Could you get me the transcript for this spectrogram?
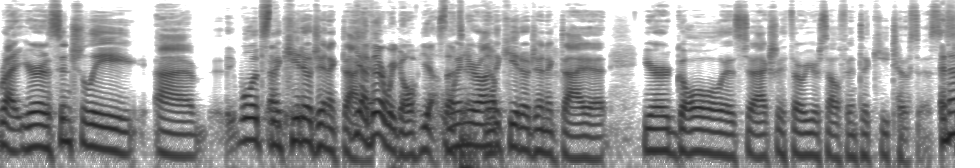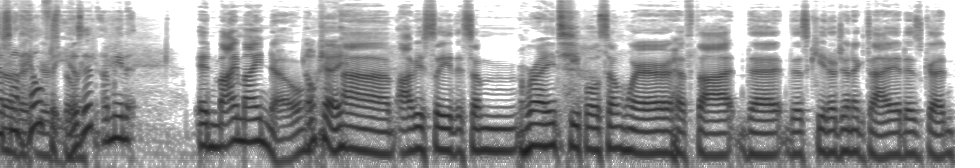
Right, you're essentially uh, well, it's the ketogenic diet. Yeah, there we go. Yes, when you're it. on yep. the ketogenic diet, your goal is to actually throw yourself into ketosis, and that's so not that healthy, is it? I mean, in my mind, no. Okay. Um, obviously, that some right. people somewhere have thought that this ketogenic diet is good.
